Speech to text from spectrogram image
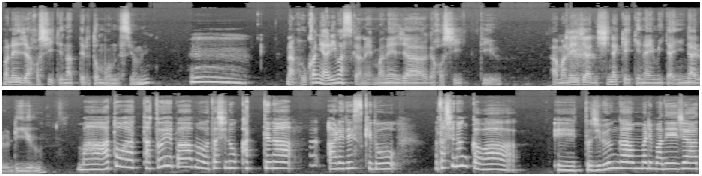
マネージャー欲しいってなってると思うんですよね。うん。なんか他にありますかね？マネージャーが欲しいっていう。あマネージャーにしなきゃいけないみたいになる理由。まあ、あとは、例えば、まあ、私の勝手な、あれですけど、私なんかは、えーっと、自分があんまりマネージャー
